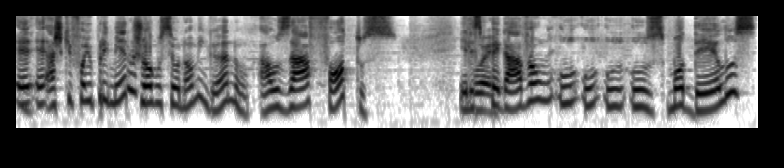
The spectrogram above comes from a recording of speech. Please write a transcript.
é- é- acho que foi o primeiro jogo, se eu não me engano, a usar fotos. Eles Foi. pegavam o- o- o- os modelos,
